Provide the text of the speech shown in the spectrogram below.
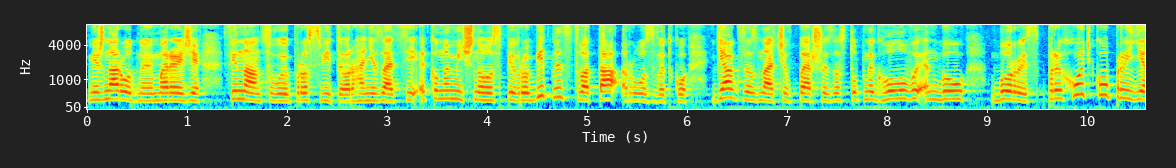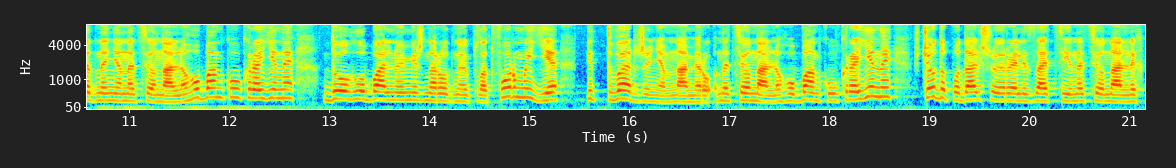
міжнародної мережі фінансової просвіти організації економічного співробітництва та розвитку. Як зазначив перший заступник голови НБУ Борис Приходько, приєднання Національного банку України до глобальної міжнародної платформи є підтвердженням наміру Національного банку України щодо подальшої реалізації національних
